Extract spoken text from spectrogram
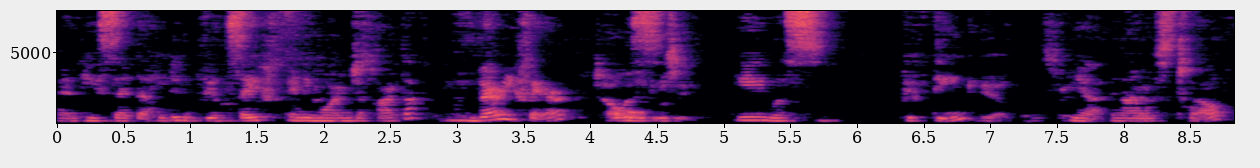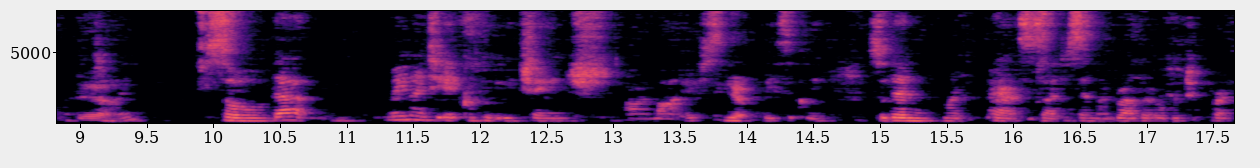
And he said that he didn't feel safe anymore in Jakarta. Mm. Very fair. How Was- old was he? He was 15. Yeah. Yeah, and I was 12 at the Yeah. time. So that May 98 completely changed our lives, Yeah. basically. So then my parents decided to send my brother over to Perth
